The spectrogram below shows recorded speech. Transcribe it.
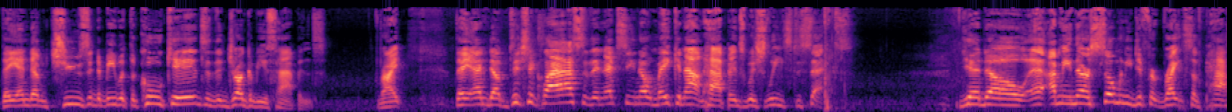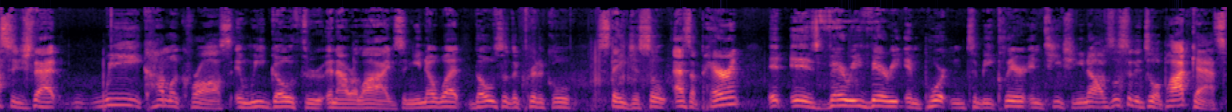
they end up choosing to be with the cool kids, and then drug abuse happens, right? They end up ditching class, and the next thing you know, making out happens, which leads to sex. You know, I mean, there are so many different rites of passage that we come across and we go through in our lives. And you know what? Those are the critical stages. So, as a parent, it is very, very important to be clear in teaching. You know, I was listening to a podcast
